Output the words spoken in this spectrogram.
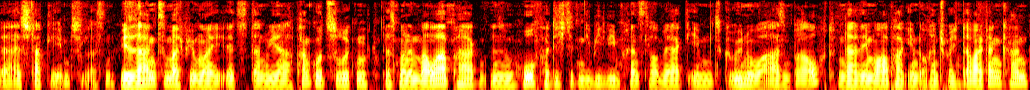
äh, als Stadt leben zu lassen. Wir sagen zum Beispiel mal jetzt dann wieder nach Pankow zurücken, dass man im Mauerpark, in so einem hochverdichteten Gebiet wie im Prenzlauer Berg eben grüne Oasen braucht und da den Mauerpark eben auch entsprechend erweitern kann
